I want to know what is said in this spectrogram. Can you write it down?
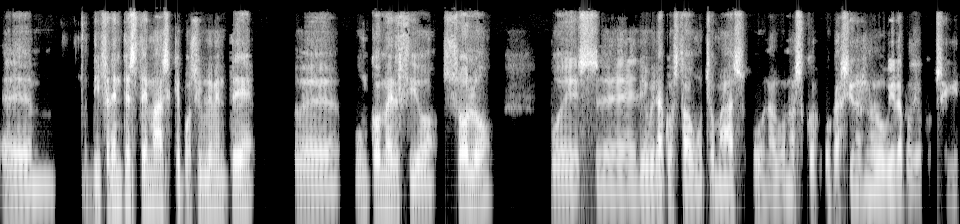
eh, diferentes temas que posiblemente un comercio solo pues le hubiera costado mucho más o en algunas ocasiones no lo hubiera podido conseguir.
